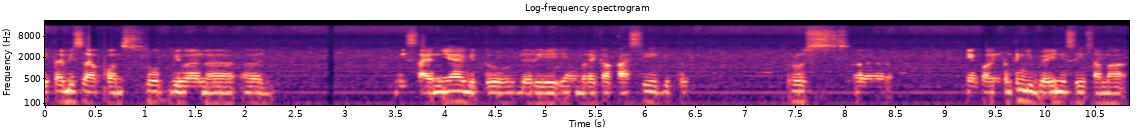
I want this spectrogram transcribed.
Kita bisa konsult gimana uh, desainnya gitu dari yang mereka kasih gitu. Terus uh, yang paling penting juga ini sih sama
